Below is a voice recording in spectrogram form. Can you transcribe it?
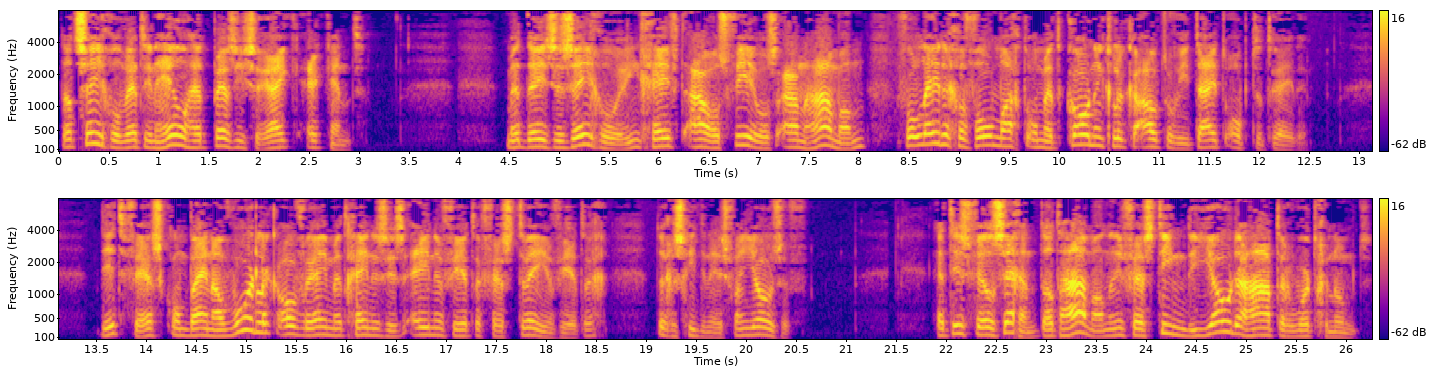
Dat zegel werd in heel het Perzische Rijk erkend. Met deze zegelring geeft Ahasveros aan Haman volledige volmacht om met koninklijke autoriteit op te treden. Dit vers komt bijna woordelijk overeen met Genesis 41 vers 42, de geschiedenis van Jozef. Het is veelzeggend dat Haman in vers 10 de jodenhater wordt genoemd.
